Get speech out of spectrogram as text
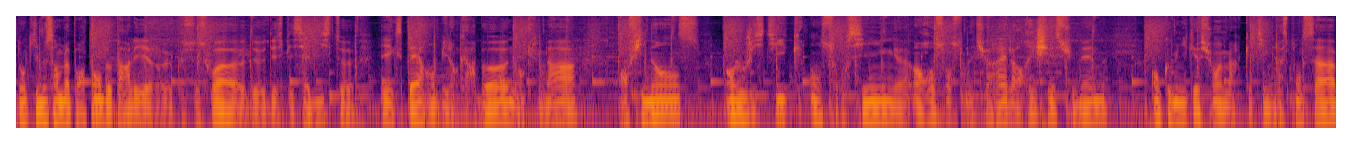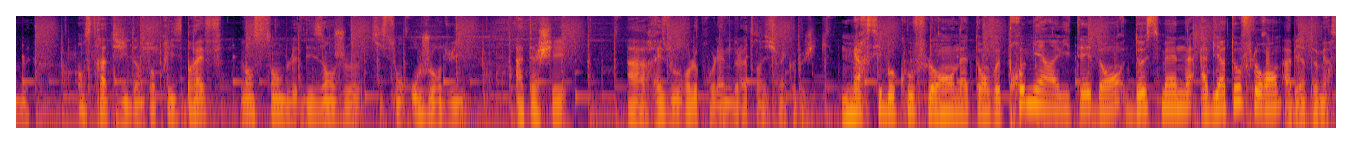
Donc il me semble important de parler, euh, que ce soit de, des spécialistes et experts en bilan carbone, en climat, en finance, en logistique, en sourcing, en ressources naturelles, en richesse humaine, en communication et marketing responsable, en stratégie d'entreprise, bref, l'ensemble des enjeux qui sont aujourd'hui attachés à résoudre le problème de la transition écologique. Merci beaucoup Florent, on attend votre premier invité dans deux semaines. À bientôt Florent. À bientôt, merci.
